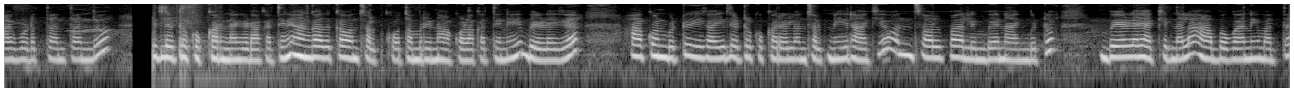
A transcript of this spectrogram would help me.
ಆಗಿಬಿಡುತ್ತೆ ಅಂತಂದು ಐದು ಲೀಟ್ರ್ ಕುಕ್ಕರ್ನಾಗ ಇಡಾಕತ್ತೀನಿ. ಹಂಗೆ ಅದಕ್ಕೆ ಒಂದು ಸ್ವಲ್ಪ ಕೊತ್ತಂಬರಿನೂ ಹಾಕ್ಕೊಳಕತ್ತೀನಿ ಬೇಳೆಗೆ. ಹಾಕ್ಕೊಂಡ್ಬಿಟ್ಟು ಈಗ ಐದು ಲೀಟ್ರ್ ಕುಕ್ಕರಲ್ಲಿ ಒಂದು ಸ್ವಲ್ಪ ನೀರು ಹಾಕಿ, ಒಂದು ಸ್ವಲ್ಪ ಲಿಂಬೆನ ಹಾಕ್ಬಿಟ್ಟು ಬೇಳೆ ಹಾಕಿದ್ನಲ್ಲ, ಆ ಬೊಗಾನಿ ಮತ್ತು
